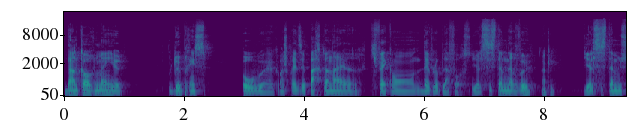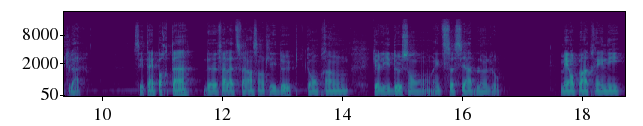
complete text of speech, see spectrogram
dans le corps humain, il y a deux principaux, euh, comment je pourrais dire, partenaires qui fait qu'on développe la force. Il y a le système nerveux, OK. puis il y a le système musculaire. C'est important de faire la différence entre les deux, puis de comprendre que les deux sont indissociables l'un de l'autre. Mais on peut entraîner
